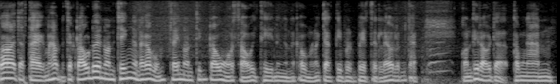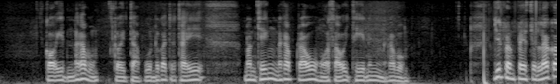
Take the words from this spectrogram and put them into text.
ก็จะแตกนะครับ จะเกลาด้วยนอนชิ้งนะครับ ผมใช้นอนชิ้งเกลาหัวเสาอีกทีหนึ่งนะครับ ผมหลังจากตีแผ่นเพลทเสร็จแล้วหลังจากก่อนที่เราจะทำงานก่ออิฐนะครับ ผมก่ออิฐจับปูนแล้วก็จะใช้นอนชิ้งนะครับเกลาหัวเสาอีกทีหนึ่งนะครับผมยึดแผ่นเพลทเสร็จแล้วก็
